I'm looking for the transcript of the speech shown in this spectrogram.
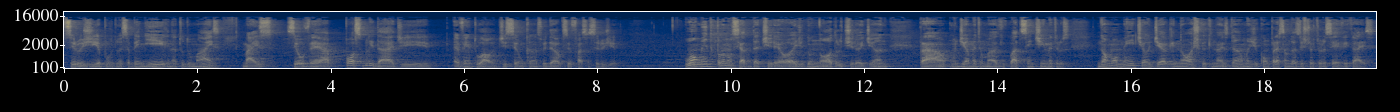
cirurgia por doença benigna, tudo mais, mas se houver a possibilidade eventual de ser um câncer, ideal que você faça a cirurgia. O aumento pronunciado da tireoide, do nódulo tireoidiano, para um diâmetro maior que 4 centímetros, normalmente é o diagnóstico que nós damos de compressão das estruturas cervicais.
